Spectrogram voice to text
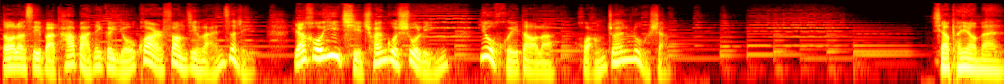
多萝西把他把那个油罐放进篮子里，然后一起穿过树林，又回到了黄砖路上。小朋友们，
